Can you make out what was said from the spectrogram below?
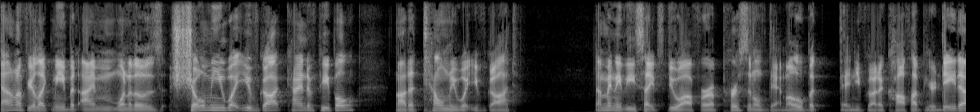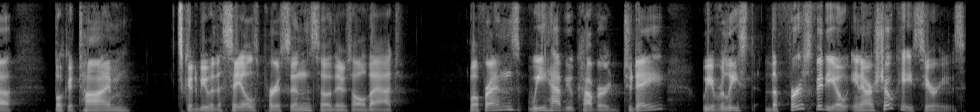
I don't know if you're like me, but I'm one of those show me what you've got kind of people, not a tell me what you've got. Now, many of these sites do offer a personal demo, but then you've got to cough up your data, book a time. It's going to be with a salesperson, so there's all that. Well, friends, we have you covered. Today, we have released the first video in our showcase series.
